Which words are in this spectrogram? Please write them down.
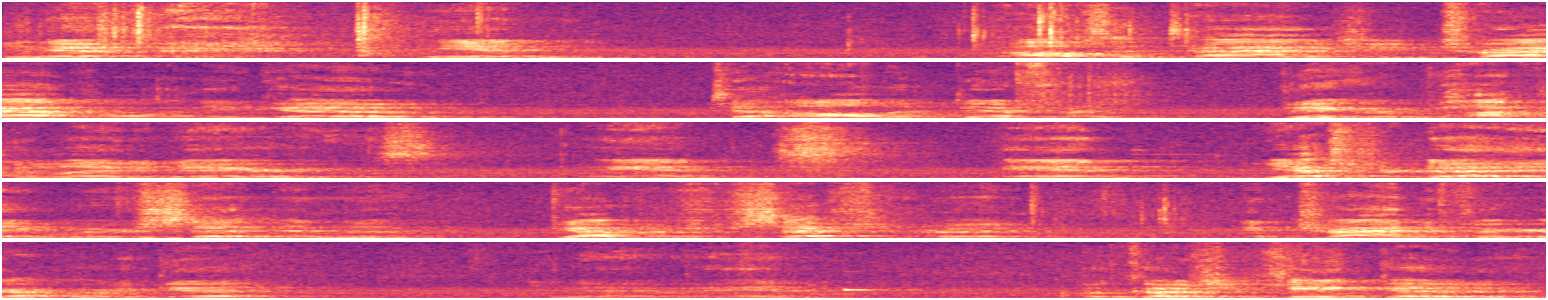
you know, in, oftentimes you travel and you go to all the different bigger populated areas. And, and yesterday, we were sitting in the governor's reception room and trying to figure out where to go, you know, and because you can't go to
